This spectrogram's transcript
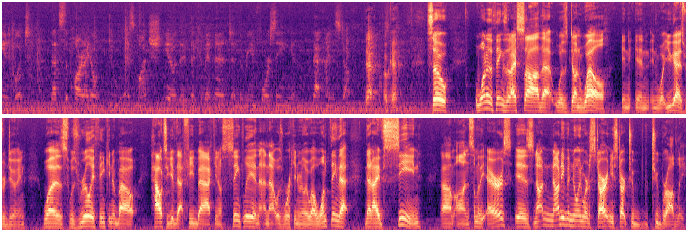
input. That's the part I don't do as much, you know, the, the commitment and the reinforcing and that kind of stuff. Yeah, okay. So, one of the things that I saw that was done well in, in, in what you guys were doing was, was really thinking about how to give that feedback, you know, succinctly, and, and that was working really well. One thing that, that I've seen um, on some of the errors is not, not even knowing where to start, and you start too, too broadly.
